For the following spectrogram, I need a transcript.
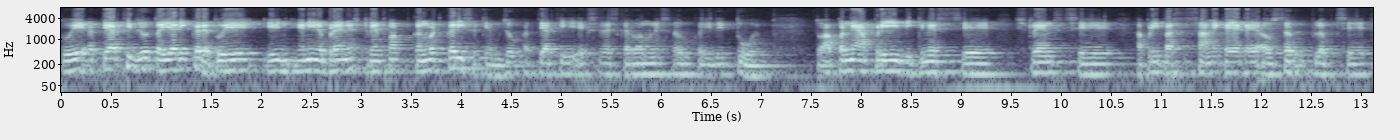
તો એ અત્યારથી જો તૈયારી કરે, તો એ એની નબળાઈને સ્ટ્રેન્થમાં કન્વર્ટ કરી શકે એમ, જો અત્યારથી એક્સરસાઇઝ કરવાનું શરૂ કરી દેતું હોય તો આપણને આપણી વીકનેસ છે સ્ટ્રેન્થ છે, આપણી પાસે સામે કયા કયા અવસર ઉપલબ્ધ છે,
